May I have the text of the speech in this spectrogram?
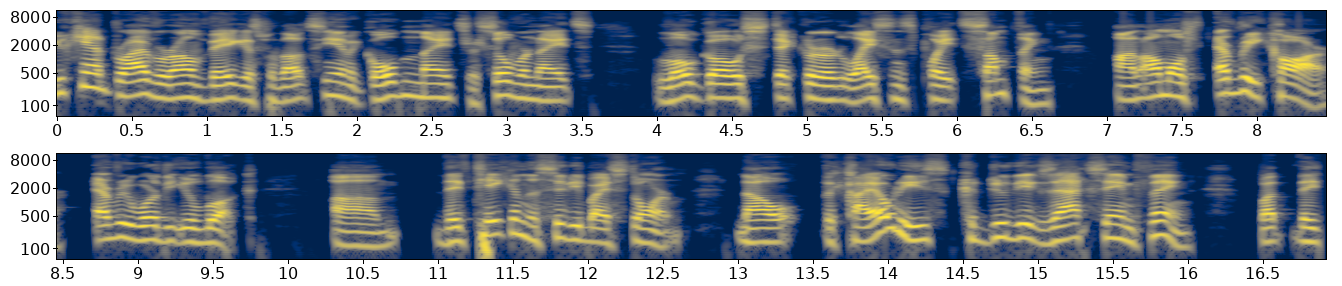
You can't drive around Vegas without seeing a Golden Knights or Silver Knights logo, sticker, license plate, something on almost every car, everywhere that you look. Um, they've taken the city by storm. Now, the Coyotes could do the exact same thing, but they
